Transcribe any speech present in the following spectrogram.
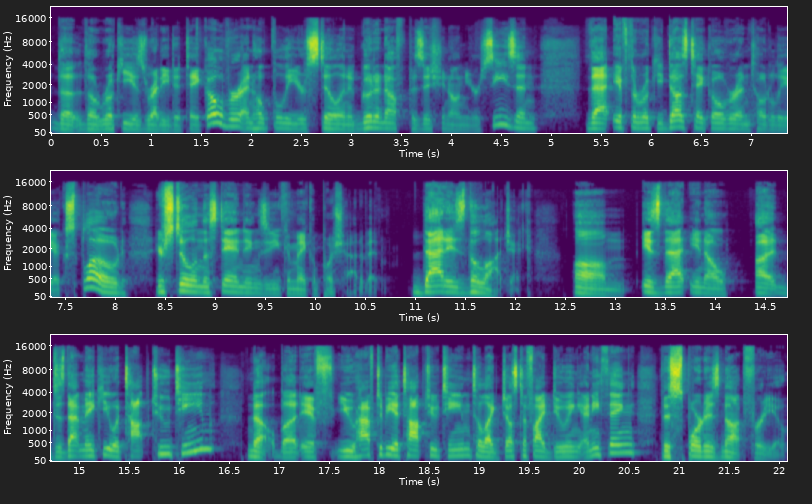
the the rookie is ready to take over and hopefully you're still in a good enough position on your season that if the rookie does take over and totally explode, you're still in the standings and you can make a push out of it. That is the logic. Um, is that, you know, uh, does that make you a top two team? No, but if you have to be a top two team to like justify doing anything, this sport is not for you.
